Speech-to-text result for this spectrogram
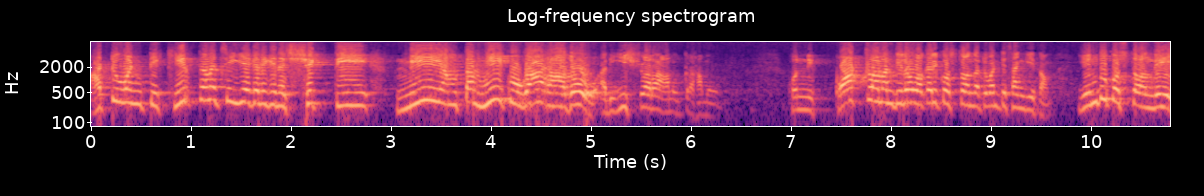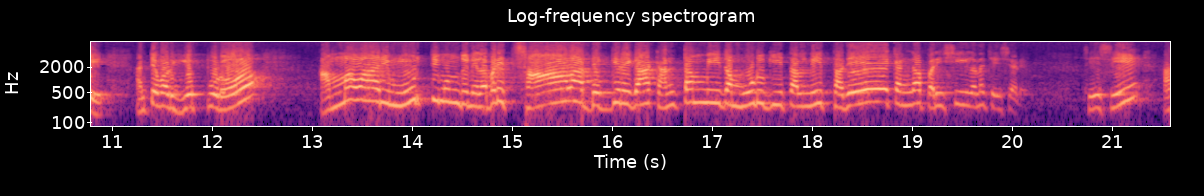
అటువంటి కీర్తన చెయ్యగలిగిన శక్తి మీ అంత మీకుగా రాదు. అది ఈశ్వర అనుగ్రహము. కొన్ని కోట్ల మందిలో ఒకరికి వస్తోంది అటువంటి సంగీతం. ఎందుకు వస్తోంది అంటే వాడు ఎప్పుడో అమ్మవారి మూర్తి ముందు నిలబడి చాలా దగ్గరగా కంఠం మీద మూడు గీతల్ని తదేకంగా పరిశీలన చేశాడు. చేసి ఆ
